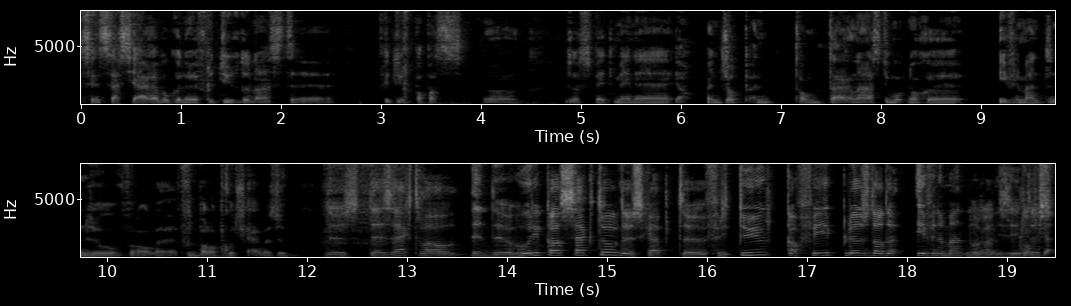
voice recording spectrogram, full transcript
sinds zes jaar hebben we ook een frituur. Uh, frituur papas. Dus dat is bij mijn, ja, mijn job. En dan daarnaast doen we ook nog evenementen, zo, vooral voetbal op en zo. Dus het is echt wel in de horecasector. Dus je hebt uh, frituur, café, plus dat je evenementen organiseert. Klopt, dus ja.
